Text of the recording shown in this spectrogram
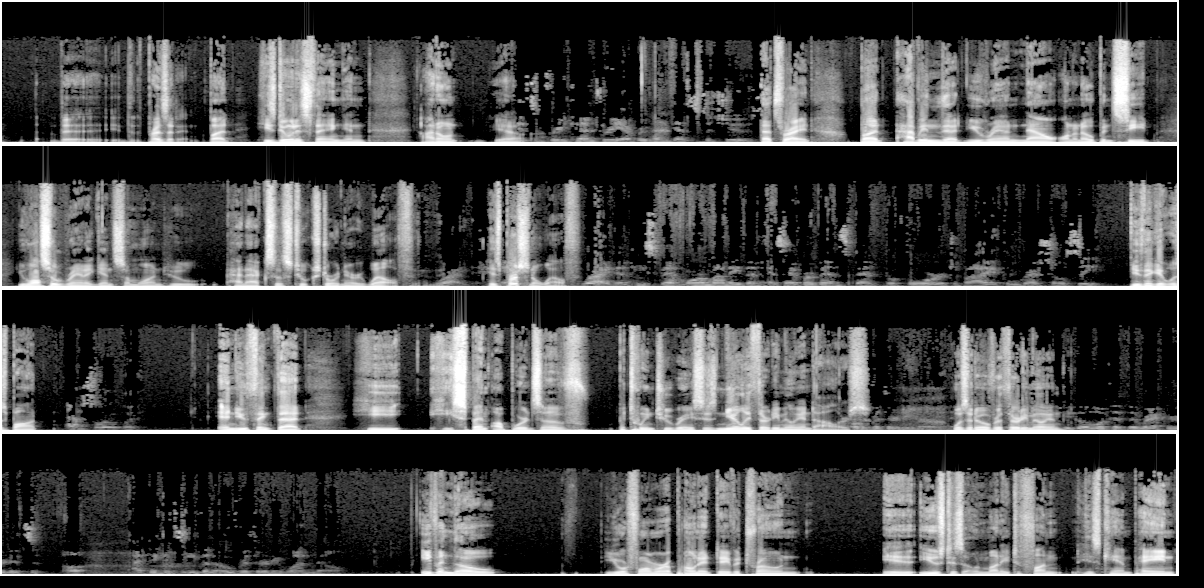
the, the president, but he's doing his thing, and I don't. Yeah, It's a free country. Everyone gets to choose. that's right. But having that you ran now on an open seat, you also ran against someone who had access to extraordinary wealth, Right. his And- personal wealth. Right, and he spent more money than has ever been spent before to buy a congressional seat. You think it was bought, Absolutely. and you think that he he spent upwards of between two races nearly thirty million dollars. Over 30 million. Was it over thirty million? you go look at the record, it's, uh, I think it's even over 31 mil. Even though your former opponent David Trone used his own money to fund his campaign,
